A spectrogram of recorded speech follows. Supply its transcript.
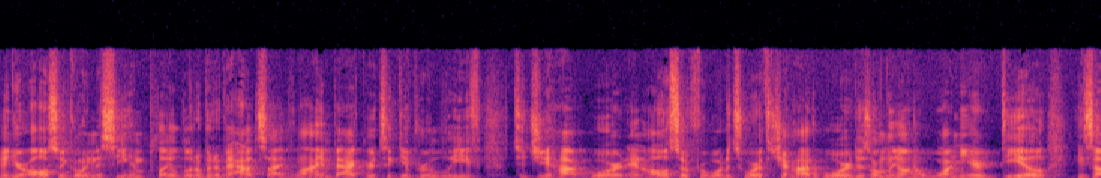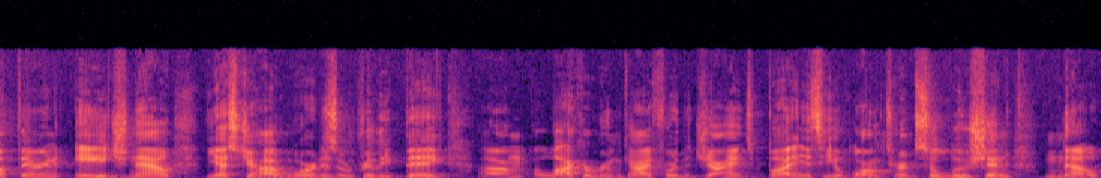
and you're also going to see him play a little bit of outside linebacker to give relief to Jihad Ward. And also, for what it's worth, Jihad Ward is only on a one year deal. He's up there in age now. Yes, Jihad Ward is a really big um, locker room guy for the Giants, but is he a long term solution? No.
